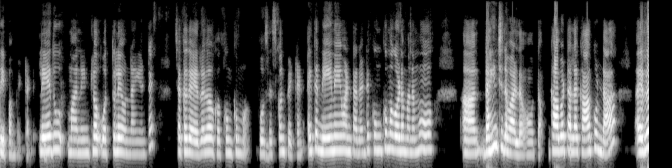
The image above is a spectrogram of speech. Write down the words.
దీపం పెట్టండి. లేదు మన ఇంట్లో ఒత్తులే ఉన్నాయి అంటే చక్కగా ఎర్రగా ఒక కుంకుమ పోసేసుకొని పెట్టండి. అయితే నేనేమంటానంటే కుంకుమ కూడా మనము ఆ దహించిన వాళ్ళం అవుతాం. కాబట్టి అలా కాకుండా ఎర్ర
